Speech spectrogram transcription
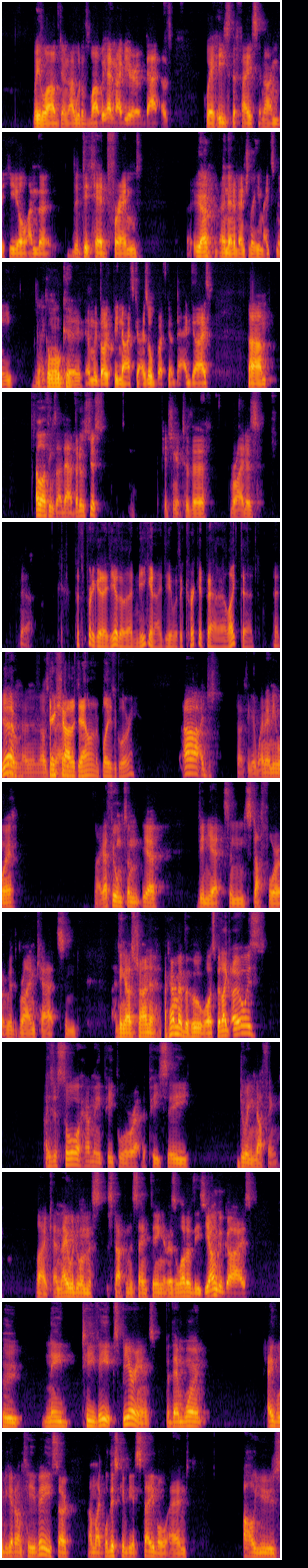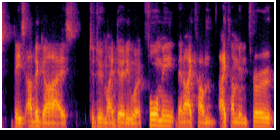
we loved, and I would have loved. We had an idea of that of where he's the face and I'm the heel. I'm the the dickhead friend, you know. And then eventually he makes me like, oh, okay, and we both be nice guys, or both go bad guys. Um, a lot of things like that. But it was just pitching it to the writers. Yeah, that's a pretty good idea, though. That Negan idea with the cricket bat. I like that. That- Yeah, that- and then I was they shot it down in a blaze of glory. Uh, I just don't think it went anywhere. Like I filmed some yeah vignettes and stuff for it with Ryan Katz, and I think I was trying to I can't remember who it was, but like I always I just saw how many people were at the PC doing nothing, like, and they were doing this stuck in the same thing. And there's a lot of these younger guys who need TV experience, but then weren't able to get on TV. So I'm like, well, this can be a stable, and I'll use these other guys to do my dirty work for me. Then I come, I come in through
